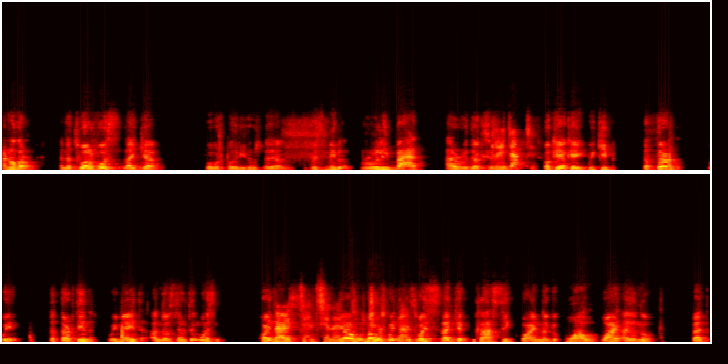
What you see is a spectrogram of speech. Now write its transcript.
another. And the 12 was like a, was podridos, uh, really bad a reduction. Reductive. Okay, okay, we keep. The third, we the 13 we made, and the 13 was quite Very nice. Tensionate. Yeah, no, it was quite yeah. nice. It was like a classic wine. Like, wow, why? I don't know. But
